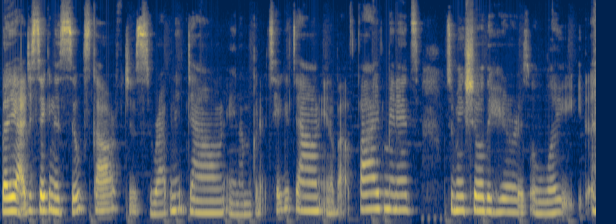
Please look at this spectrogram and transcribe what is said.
But yeah I just taking a silk scarf just wrapping it down and i'm gonna take it down in about five minutes to make sure the hair is laid.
